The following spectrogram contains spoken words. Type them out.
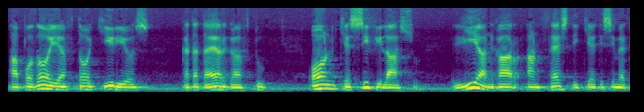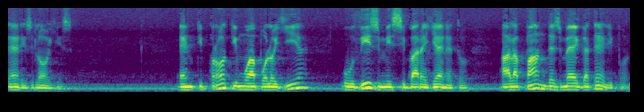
Αποδόει αυτό Κύριος κατά τα έργα αυτού, όν και σύ φυλάσσου, λίαν γάρ αν θέστηκε τη συμμετέρης λόγης. Εν τη πρώτη μου απολογία ουδείς μη συμπαρεγένετο, αλλά πάντες με εγκατέλειπον,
